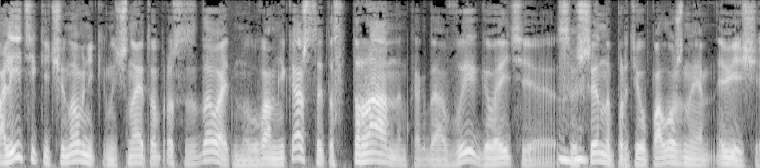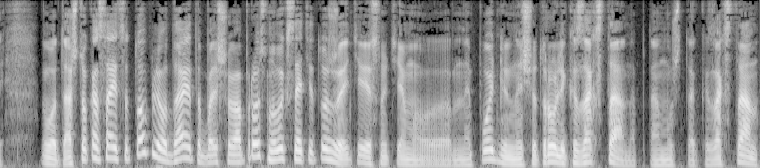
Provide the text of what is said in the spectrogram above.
политики, чиновники начинают вопросы задавать. Ну, вам не кажется это странным, когда вы говорите совершенно противоположные вещи? Вот. А что касается топлива, да, это большой вопрос. Но вы, кстати, тоже интересную тему э, подняли насчет роли Казахстана, потому что Казахстан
